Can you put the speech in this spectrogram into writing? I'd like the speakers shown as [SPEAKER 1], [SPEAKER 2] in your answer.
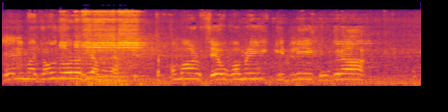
[SPEAKER 1] શેરીમાં ચૌદ વર્ષ થયા મને. ખમણ સેવ ખમણી ઇડલી ઘૂઘરા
